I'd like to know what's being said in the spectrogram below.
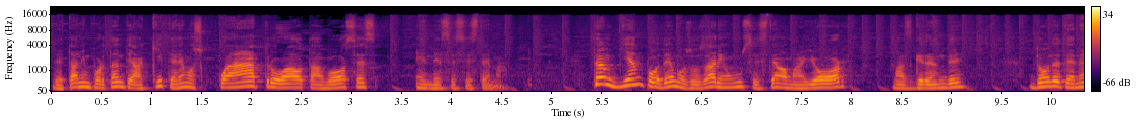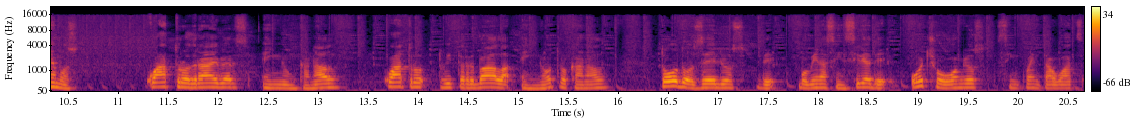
De tal importante, aquí tenemos cuatro altavoces en ese sistema. También podemos usar en un sistema mayor, más grande, donde tenemos cuatro drivers en un canal, cuatro Twitter bala en otro canal, todos ellos de bobina sencilla de 8 ohmios, 50 watts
